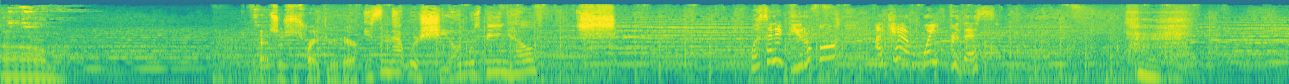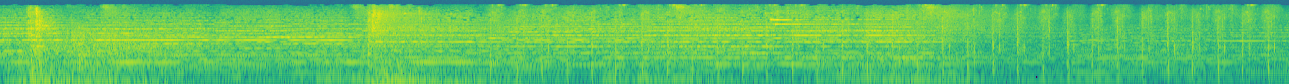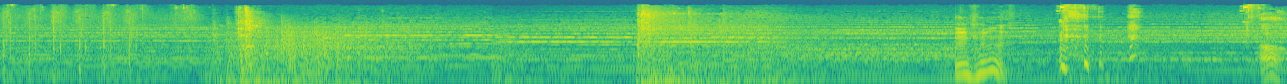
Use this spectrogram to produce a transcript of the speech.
Um. Okay, so it's just right through here. Isn't that where Shionne was being held? Shh. Wasn't it beautiful? I can't wait for this. Mm-hmm. oh.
